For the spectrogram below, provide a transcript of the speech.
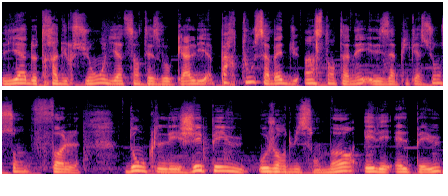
l'IA de traduction, l'IA de synthèse vocale, partout ça va être du instantané et les applications sont folles. Donc les GPU aujourd'hui sont morts et les LPU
